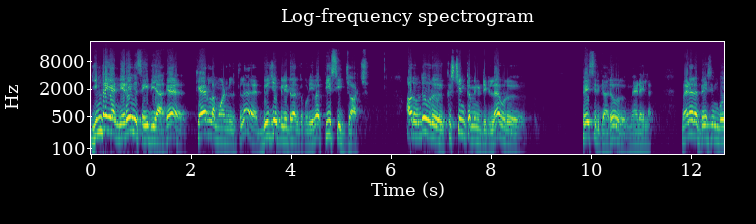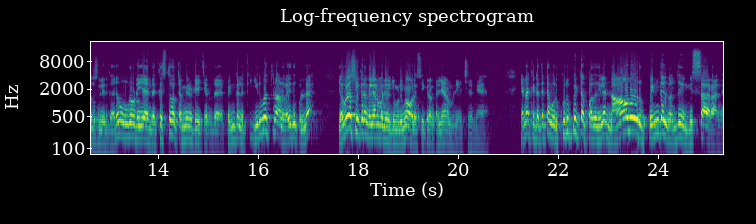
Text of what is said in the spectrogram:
இன்றைய நிறைவு செய்தியாக கேரள மாநிலத்தில் பிஜேபி லீடராக இருக்கக்கூடியவர் பிசி ஜார்ஜ் அவர் வந்து ஒரு கிறிஸ்டின் கம்யூனிட்டிக்குள்ள ஒரு பேசியிருக்காரு ஒரு மேடையில். மேடையில் பேசும்போது சொல்லியிருக்காரு உங்களுடைய இந்த கிறிஸ்தவ கம்யூனிட்டியை சேர்ந்த பெண்களுக்கு இருபத்தி நாலு வயதுக்குள்ள எவ்வளோ சீக்கிரம் கல்யாணம் பண்ணி வைக்க முடியுமோ அவ்வளோ சீக்கிரம் கல்யாணம் பண்ணி வச்சிருங்க. ஏன்னா கிட்டத்தட்ட ஒரு குறிப்பிட்ட பகுதியில் நானூறு பெண்கள் வந்து மிஸ் ஆகிறாங்க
